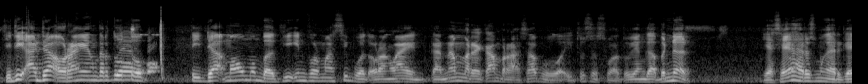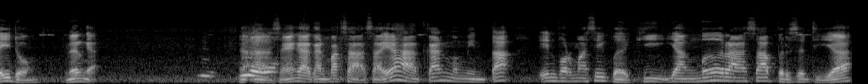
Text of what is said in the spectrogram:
Jadi ada orang yang tertutup, ya. tidak mau membagi informasi buat orang lain karena mereka merasa bahwa itu sesuatu yang nggak benar. Ya saya harus menghargai dong, benar nggak? Nah, saya nggak akan paksa. Saya akan meminta informasi bagi yang merasa bersedia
